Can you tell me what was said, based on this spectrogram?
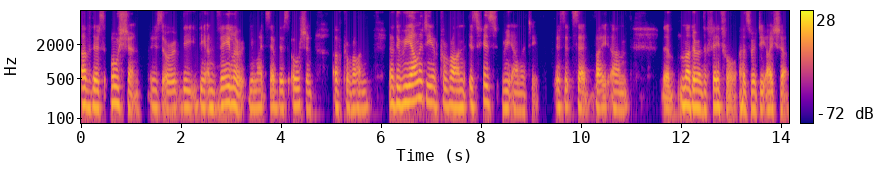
of this ocean, or the the unveiler, you might say, of this ocean of Quran. Now the reality of Quran is his reality, as it said by um, the mother of the faithful, Hazreti Aisha.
